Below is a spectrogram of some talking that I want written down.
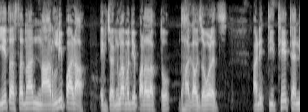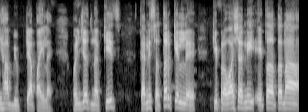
येत असताना नारली पाडा एक जंगलामध्ये पाडा लागतो दहागाव जवळच. आणि तिथे त्यांनी हा बिबट्या पाहिला आहे म्हणजेच नक्कीच त्यांनी सतर्क केलेलं आहे की प्रवाशांनी येता जाताना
